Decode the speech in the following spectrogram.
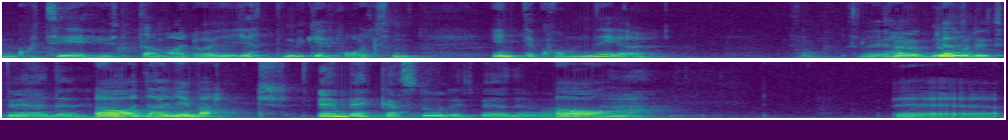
GT-hyttan. va. Det var ju jättemycket folk som inte kom ner. Så vi hade- dåligt väder? Ja, det hade ju varit En veckas dåligt väder var det. Ja. Eh,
